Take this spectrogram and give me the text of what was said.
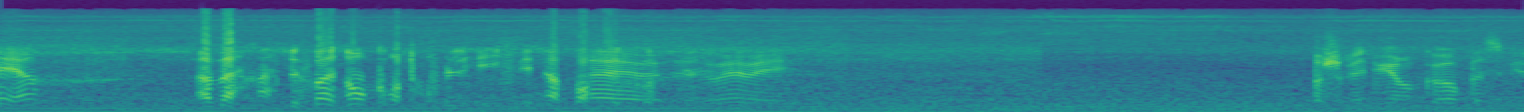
eh, hein. Ah bah, de fois non contrôlé, il fait n'importe ouais, quoi. ouais, ouais, ouais. Je réduis encore parce que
